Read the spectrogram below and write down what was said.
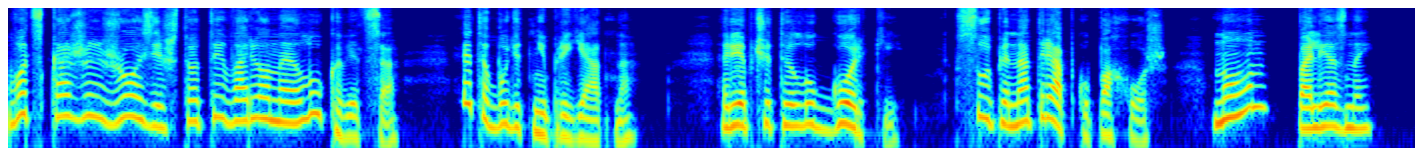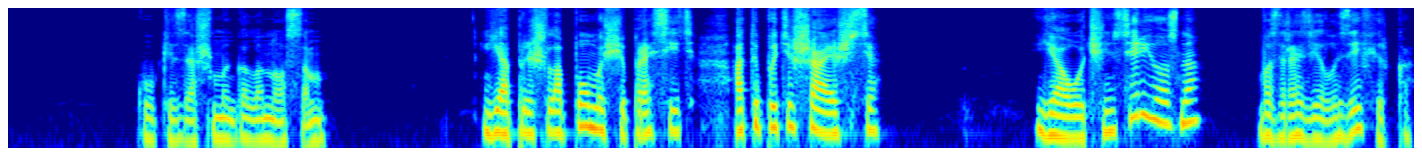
«Вот скажи Жозе, что ты вареная луковица. Это будет неприятно. Репчатый лук горький, в супе на тряпку похож, но он полезный». Куки зашмыгала носом. «Я пришла помощи просить, а ты потешаешься», «Я очень серьезно», — возразила Зефирка.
